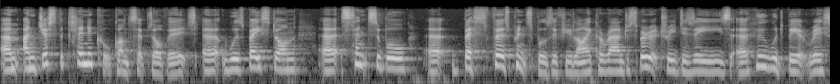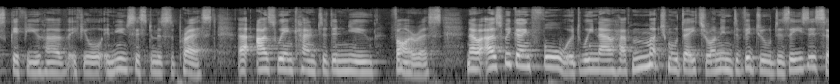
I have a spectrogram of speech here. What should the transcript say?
Um, and just the clinical concept of it uh, was based on uh, sensible uh, best first principles, if you like, around respiratory disease, uh, who would be at risk if you have if your immune system is suppressed, uh, as we encountered a new virus. Now, as we're going forward, we now have much more data on individual diseases, so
